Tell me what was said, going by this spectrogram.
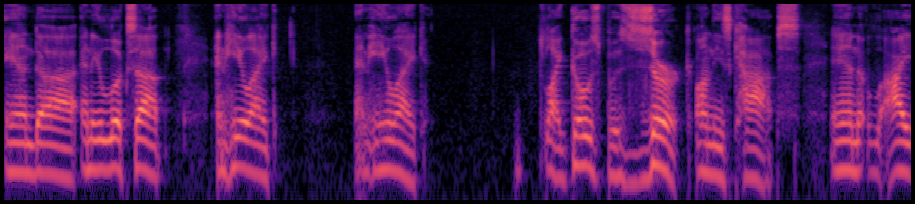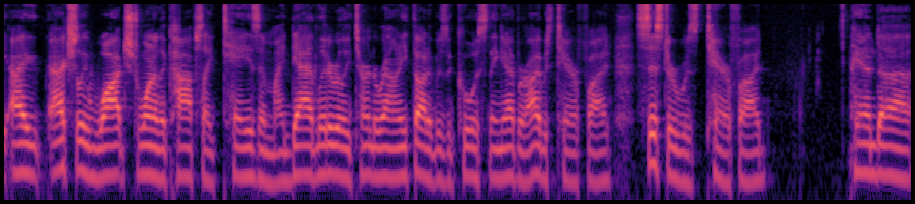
and uh and he looks up and he like and he like like goes berserk on these cops and I, I actually watched one of the cops like tase him. My dad literally turned around. He thought it was the coolest thing ever. I was terrified. Sister was terrified. And uh,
